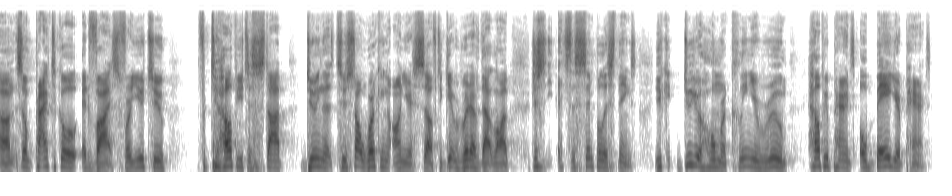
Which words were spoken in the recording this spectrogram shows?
Um, some practical advice for you to for, to help you to stop doing this, to start working on yourself, to get rid of that log. Just, it's the simplest things. You can do your homework, clean your room, help your parents, obey your parents.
